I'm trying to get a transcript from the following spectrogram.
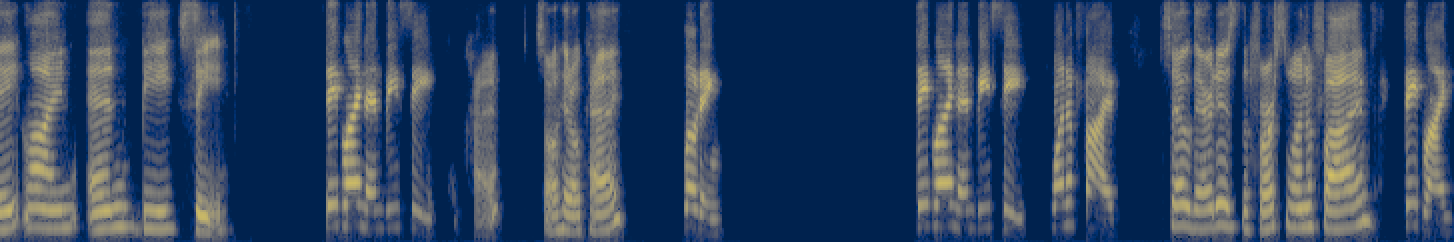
Dateline NBC. Dateline NBC. Okay. So I'll hit OK. Loading. Dateline NBC. One of five. So there it is, the first one of five. Dateline.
